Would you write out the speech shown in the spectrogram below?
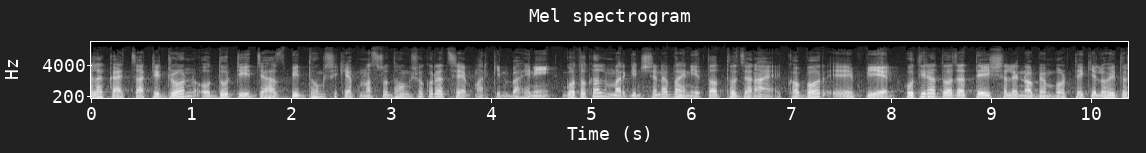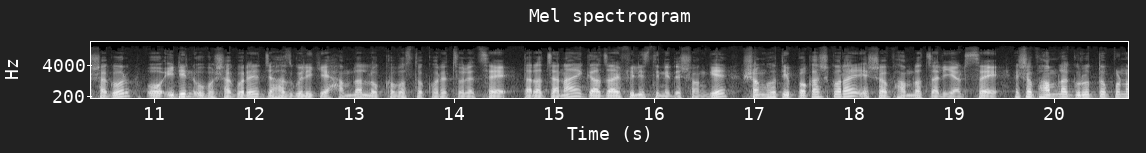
এলাকায় চারটি ড্রোন ও দুটি জাহাজ বিধ্বংসী ক্ষেপণাস্ত্র ধ্বংস করেছে মার্কিন বাহিনী। গতকাল মার্কিন সেনাবাহিনী তথ্য জানায়, খবর এপি এর হুতিরা দু সালের নভেম্বর থেকে লোহিত সাগর ও ইডেন উপসাগরে জাহাজগুলিকে হামলার লক্ষ্যবস্তু করে চলেছে। তারা জানায়, গাজায় ফিলিস্তিনিদের সঙ্গে সংহতি প্রকাশ করায় এসব হামলা চালিয়ে আসছে। এসব হামলা গুরুত্বপূর্ণ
